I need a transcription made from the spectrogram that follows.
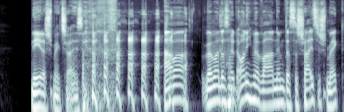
nee, das schmeckt scheiße. Aber wenn man das halt auch nicht mehr wahrnimmt, dass es scheiße schmeckt,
